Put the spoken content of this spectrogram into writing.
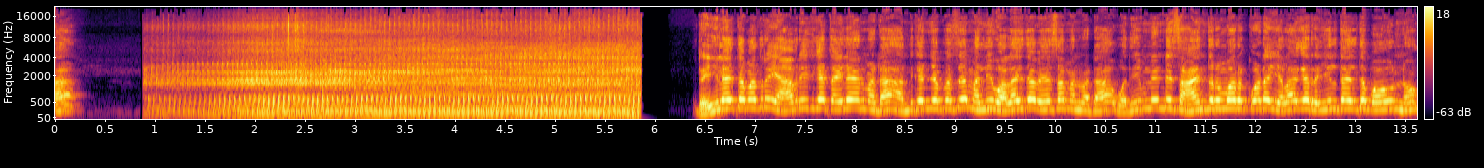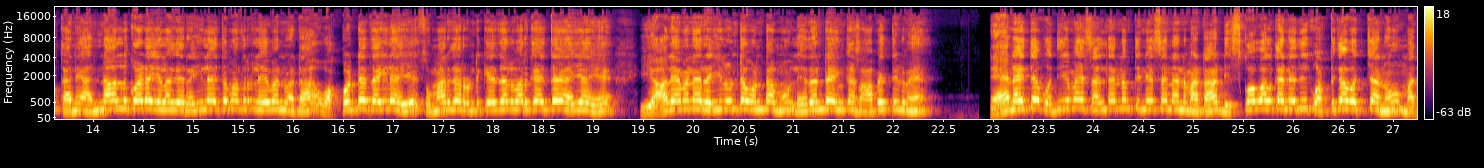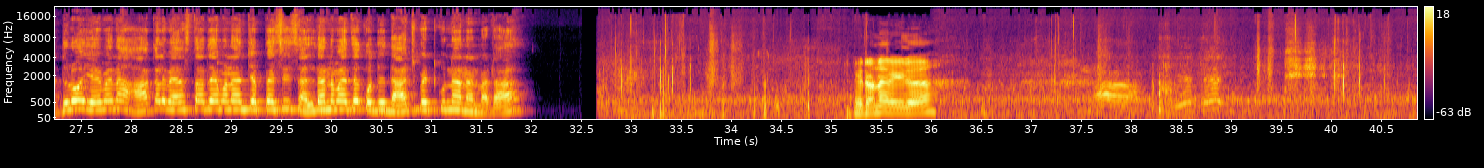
రొయ్యలు అయితే మాత్రం యావరేజ్గా తైలాయి అనమాట అందుకని చెప్పేసి మళ్ళీ వల అయితే వేసామన్నమాట ఉదయం నుండి సాయంత్రం వరకు కూడా ఇలాగే రొయ్యలు తైలితే బాగున్నాం కానీ అన్నాళ్ళు కూడా ఇలాగే రొయ్యలు అయితే మాత్రం లేవన్నమాట. ఒక్కొట్టే తైలాయి సుమారుగా రెండు కేజీల వరకు అయితే అయ్యాయి. ఈ ఆలు ఏమైనా రొయ్యలు ఉంటే ఉంటాము. లేదంటే ఇంకా సాపెత్తడమే. నేనైతే ఉదయమే చలిదన్నం తినేసాను అనమాట డిస్కో వాల్క్ అనేది కొత్తగా వచ్చాను. మధ్యలో ఏమైనా ఆకలి వేస్తుందేమో అని చెప్పేసి సల్దన్నం అయితే కొద్దిగా దాచిపెట్టుకున్నాను అనమాట రైలు?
